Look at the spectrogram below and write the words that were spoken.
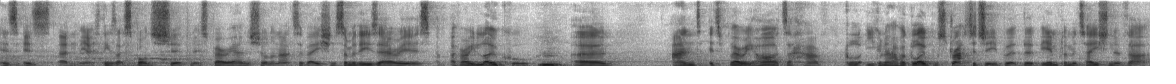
is, is and you know things like sponsorship and experiential and activation. Some of these areas are, are very local. Mm. Uh, and it's very hard to have you can have a global strategy but the, the implementation of that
